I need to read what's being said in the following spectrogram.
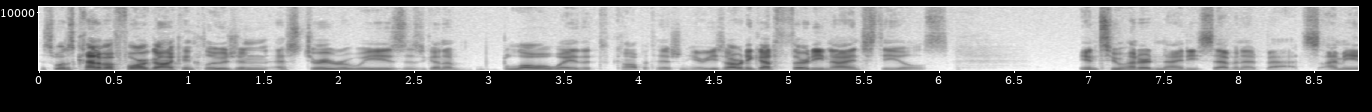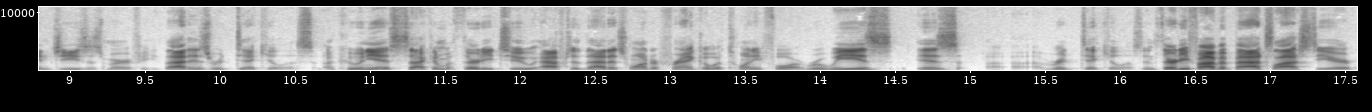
This one's kind of a foregone conclusion. Esteury Ruiz is going to blow away the competition here. He's already got 39 steals. in 297 at bats. I mean, Jesus Murphy, that is ridiculous. Acuna is second with 32. After that, it's Wander Franco with 24. Ruiz is uh, ridiculous. In 35 at bats last year,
